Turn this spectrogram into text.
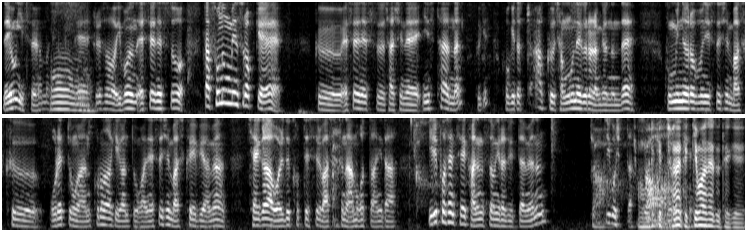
내용이 있어요 한마디. 어. 예, 그래서 이번 SNS도 딱 손흥민스럽게 그 SNS 자신의 인스타였나요? 그게 거기다 쫙 그 장문의 글을 남겼는데 국민 여러분이 쓰신 마스크 오랫동안 코로나 기간 동안에 쓰신 마스크에 비하면 제가 월드컵 때 쓸 마스크는 아무것도 아니다. 1%의 가능성이라도 있다면은 야. 뛰고 싶다. 어, 이렇게 전에 듣기만 해도 되게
